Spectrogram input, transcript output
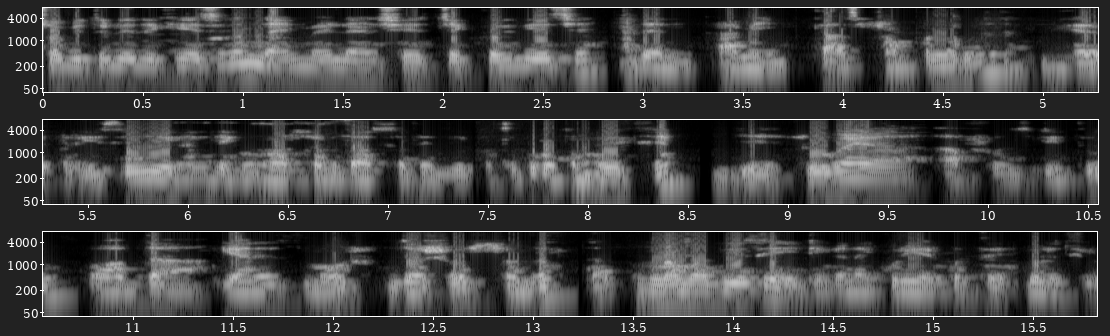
ছবি তুলে দেখিয়েছিলাম লাইন বাই লাইন সে চেক করে দিয়েছে। দেন আমি কাজ সম্পন্ন করে তাকে পাঠিয়েছি এখানে দেখুন হোয়াটসঅ্যাপে তার সাথে যে কথোপকথন হয়েছে, যে রুবায়া আফরোজ ঋতু অদা গ্যারেজ মোড় যশোর সদর, তার ফোন নাম্বার দিয়েছে, এই ঠিকানায় কুরিয়ার করতে বলেছিল।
